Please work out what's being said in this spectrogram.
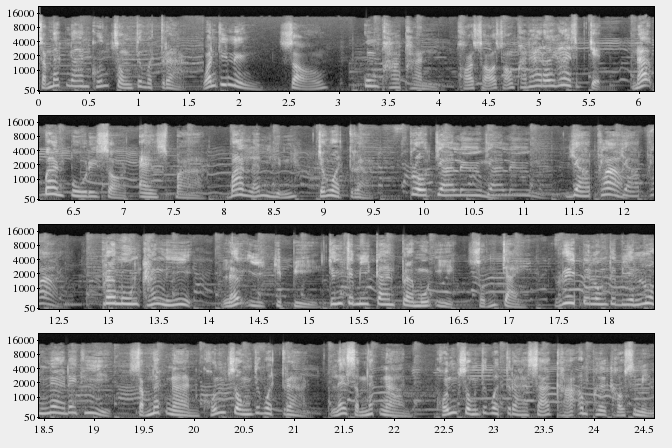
สำนักงานขนส่งจังหวัดตราดวันที่ 1 2 กุมภาพันธ์พศ 2557 ณ บ้านปูรีสอร์ทแอนด์สปา บ้านแหลมหิน จังหวัดตราดโปรดอย่าลืมอย่าลืมอย่าพลาดอย่าพลาด ประมูลครั้งนี้ แล้วอีกกี่ปีจึงจะมีการประมูลอีกสนใจ รีบไปลงทะเบียนล่วงหน้าได้ที่ สำนักงานขนส่งจังหวัดตราด และสำนักงานขนส่งจังหวัดตราสาขาอำเภอเขาสมิง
